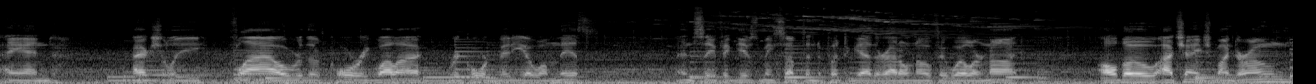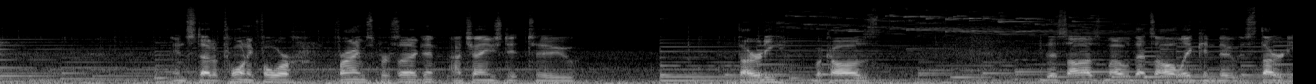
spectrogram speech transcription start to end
and actually fly over the quarry while I record video on this and see if it gives me something to put together. I don't know if it will or not. Although I changed my drone instead of 24 frames per second, I changed it to 30 because this Osmo, that's all it can do is 30,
